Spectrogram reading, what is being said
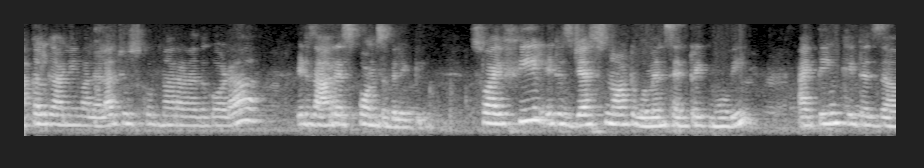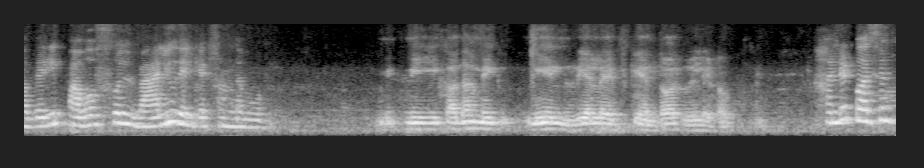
అక్కలు కానీ వాళ్ళు ఎలా చూసుకుంటున్నారు అన్నది కూడా it is our responsibility so I feel it is just not women centric movie I think it is a very powerful value they'll get from the movie మీ- కథ మీకు మీ రియల్ లైఫ్కి ఎంతవరకు రిలేట్ అవుతుంది. Hundred percent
